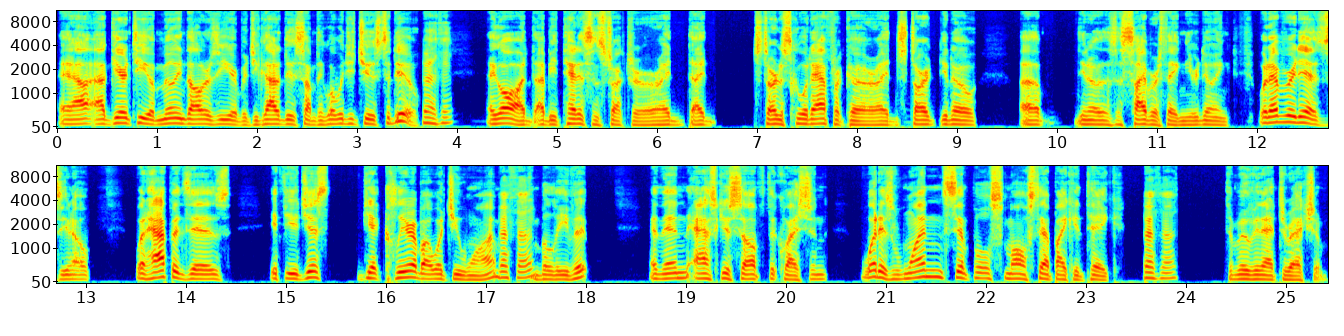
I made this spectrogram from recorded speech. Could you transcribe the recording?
and I'll, I'll guarantee you a million dollars a year, but you got to do something. What would you choose to do? Mm-hmm. Go, oh, I'd, I'd be a tennis instructor, or I'd, I'd start a school in Africa, or I'd start, you know, uh, you know, there's a cyber thing you're doing, whatever it is, you know, what happens is if you just get clear about what you want uh-huh. and believe it, and then ask yourself the question, what is one simple small step I could take uh-huh. to move in that direction?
